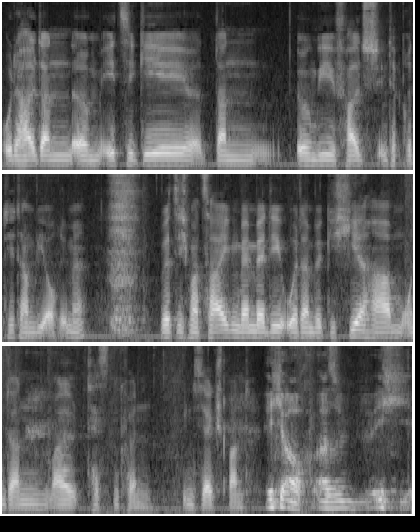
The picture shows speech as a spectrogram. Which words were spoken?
oder halt dann ähm, ECG dann irgendwie falsch interpretiert haben, wie auch immer. Wird sich mal zeigen, wenn wir die Uhr dann wirklich hier haben und dann mal testen können. Bin ich sehr gespannt. Ich auch. Also ich,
